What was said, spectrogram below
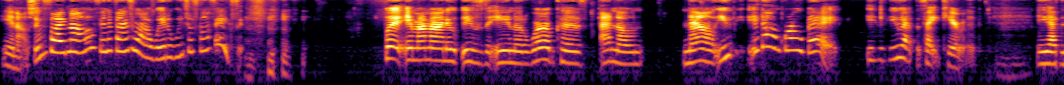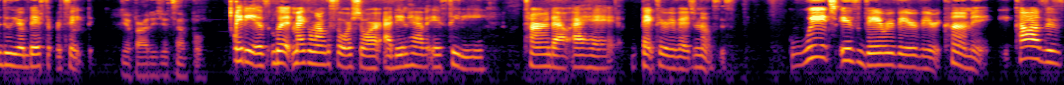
you know, she was like, no, if anything's wrong with it, we just gonna fix it. but in my mind, it, was the end of the world because I know now you it don't grow back. You, you have to take care of it. And you have to do your best to protect it. Your body's your temple. It is, but make a longer story short, I didn't have an STD. Turned out I had bacterial vaginosis, which is very, very, very common. It causes,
